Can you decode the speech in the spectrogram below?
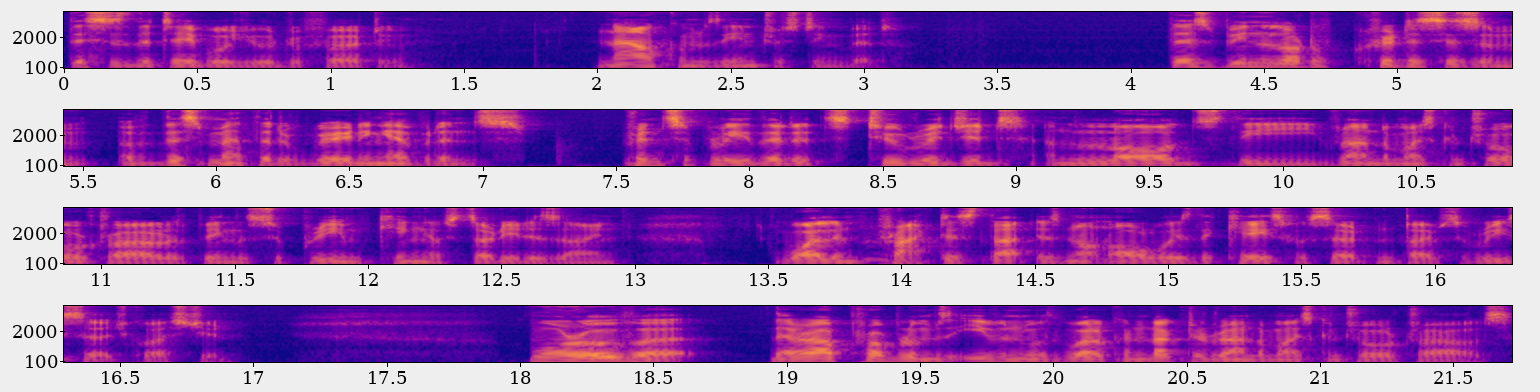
this is the table you would refer to. Now comes the interesting bit. There's been a lot of criticism of this method of grading evidence, principally that it's too rigid and lauds the randomized control trial as being the supreme king of study design, while in practice that is not always the case for certain types of research question. Moreover, there are problems even with well-conducted randomized control trials,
